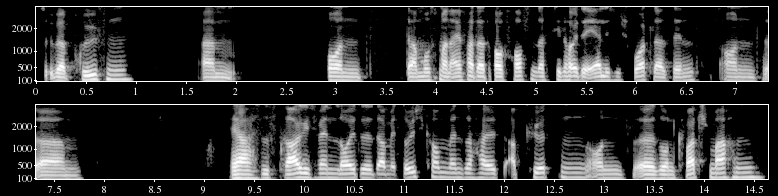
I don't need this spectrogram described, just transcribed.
zu überprüfen. Ähm, und da muss man einfach darauf hoffen, dass die Leute ehrliche Sportler sind. Und ähm, ja, es ist tragisch, wenn Leute damit durchkommen, wenn sie halt abkürzen und äh, so einen Quatsch machen.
